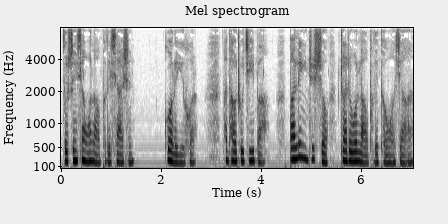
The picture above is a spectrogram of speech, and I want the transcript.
则伸向我老婆的下身。过了一会儿，他掏出鸡巴，把另一只手抓着我老婆的头往下按。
